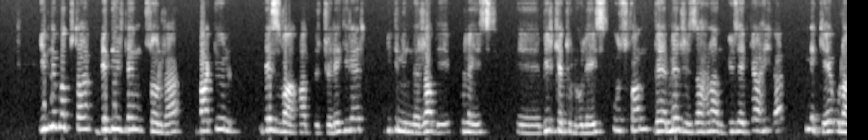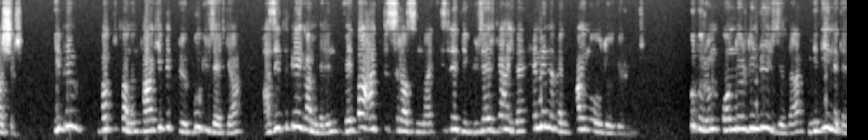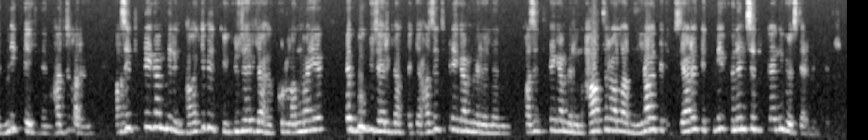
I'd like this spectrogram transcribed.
İbn Battuta Bedir'den sonra Bakül Bezva adlı çöle girer. Bitiminde Rabi, Huleys, e, Birketül Huleys, Usfan ve Merri Zahran güzergahıyla Mekke'ye ulaşır. İbn Battuta'nın takip ettiği bu güzergah Hz. Peygamber'in veda haccı sırasında izlediği güzergah ile hemen hemen aynı olduğu görülür. Bu durum 14. yüzyılda Medine'den Mekke'ye giden hacıların Hz. Peygamber'in takip ettiği güzergahı kullanmayı ve bu güzergahtaki Hz. Peygamberlerin Hz. Peygamber'in hatıralarını yad edip ziyaret etmeyi önemsediklerini göstermektedir.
